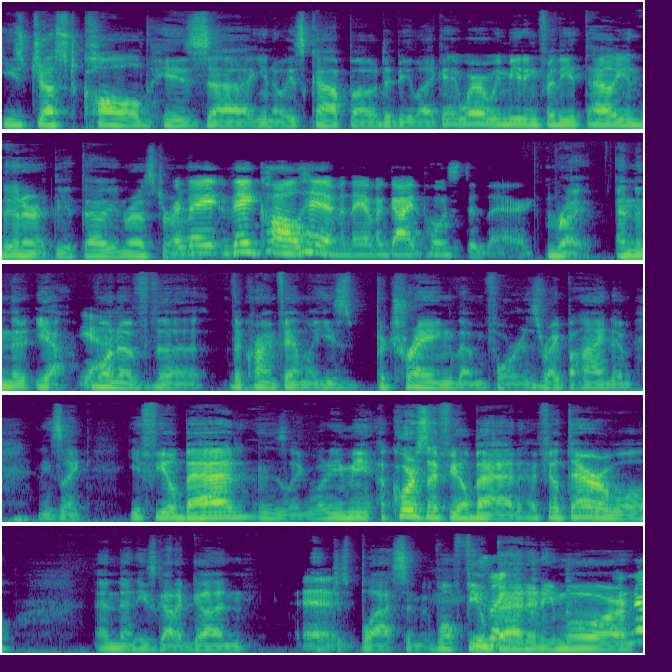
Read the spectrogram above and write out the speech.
he's just called his uh you know his capo to be like, "Hey, where are we meeting for the Italian dinner at the Italian restaurant?" or they they call him and they have a guy posted there. Right. And then the yeah, Yeah. one of the the crime family he's betraying them for is right behind him and he's like, "You feel bad?" And he's like, "What do you mean?" "Of course I feel bad. I feel terrible." And then he's got a gun and just blasts him. It won't feel like- bad anymore. no,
